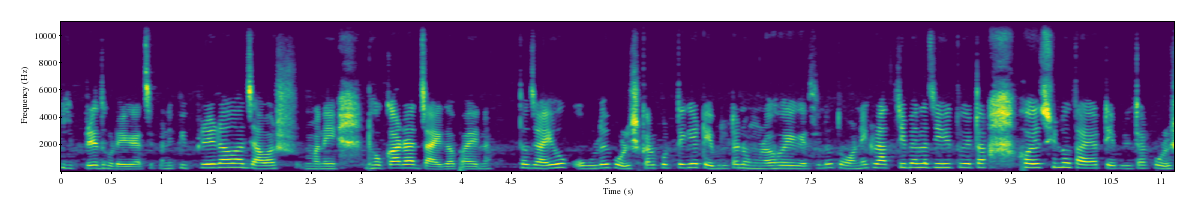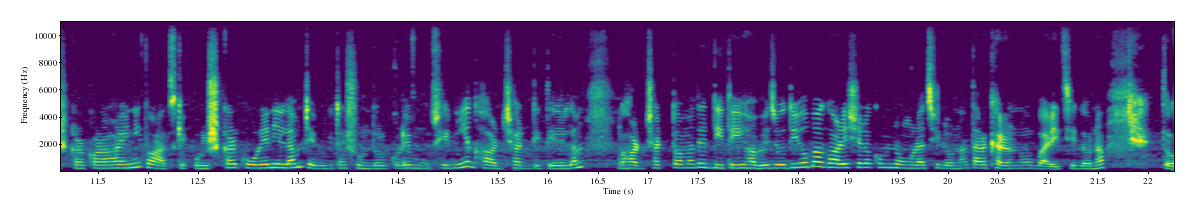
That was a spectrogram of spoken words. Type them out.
পিঁপড়ে ধরে গেছে। মানে পিঁপড়েরাও আর যাওয়ার মানে ঢোকার আর জায়গা পায় না। তো যাই হোক, ওগুলোই পরিষ্কার করতে গিয়ে টেবিলটা নোংরা হয়ে গেছিল। তো অনেক রাত্রিবেলা যেহেতু এটা হয়েছিল, তাই আর টেবিলটা পরিষ্কার করা হয়নি। তো আজকে পরিষ্কার করে নিলাম, টেবিলটা সুন্দর করে মুছে নিয়ে ঘর ঝাড় দিতে এলাম। ঘর ঝাড় তো আমাদের দিতেই হবে, যদিও বা ঘরে সেরকম নোংরা ছিল না, তার কারণ ও বাড়ি ছিল না। তো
